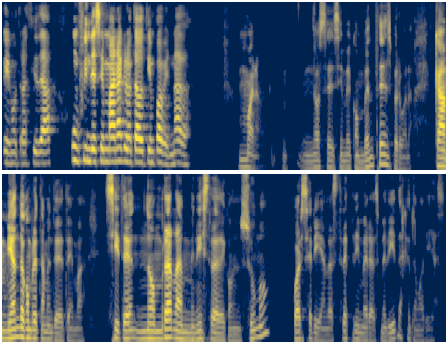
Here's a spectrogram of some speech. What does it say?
en otra ciudad un fin de semana que no te ha dado tiempo a ver nada. Bueno, no sé si me convences, pero bueno, cambiando completamente de tema, si te nombraran ministra de Consumo, ¿cuáles serían las tres primeras medidas que tomarías?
